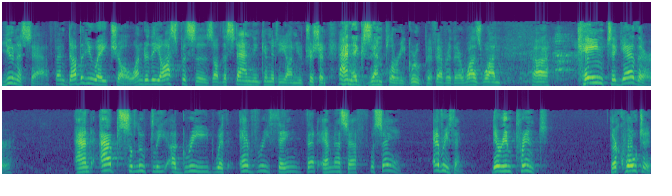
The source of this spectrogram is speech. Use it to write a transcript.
UNICEF, and WHO, under the auspices of the Standing Committee on Nutrition, an exemplary group if ever there was one, uh, came together and absolutely agreed with everything that MSF was saying. Everything. They're in print, they're quoted.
